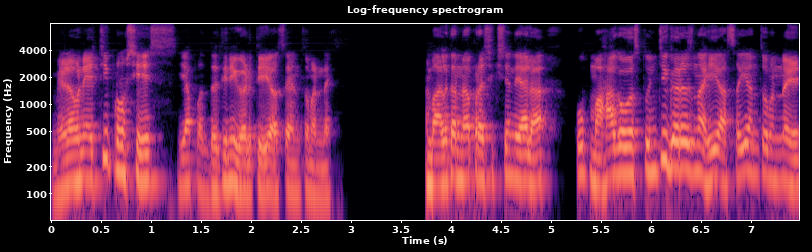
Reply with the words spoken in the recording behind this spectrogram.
मिळवण्याची प्रोसेस या पद्धतीने घडते असं यांचं म्हणणं आहे. बालकांना प्रशिक्षण द्यायला खूप महाग वस्तूंची गरज नाही असंही यांचं म्हणणं आहे.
